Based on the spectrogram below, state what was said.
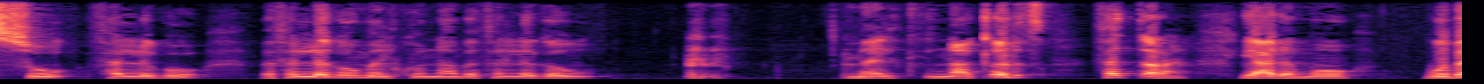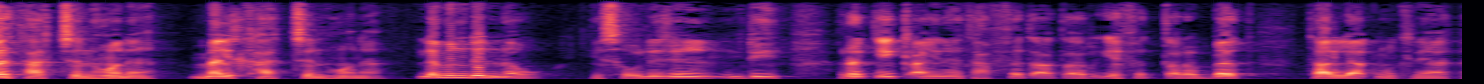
እሱ ፈልጎ በፈለገው መልኩና በፈለገው መልክና ቅርጽ ፈጠረን ያ ደግሞ ውበታችን ሆነ መልካችን ሆነ ለምንድን ነው የሰው ልጅን እንዲህ ረቂቅ አይነት አፈጣጠር የፈጠረበት ታላቅ ምክንያት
